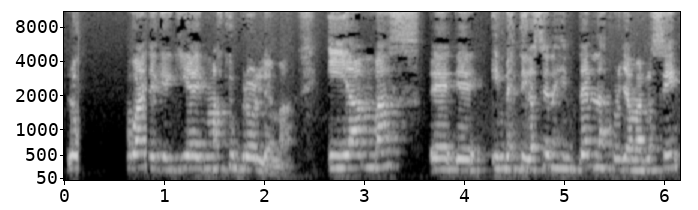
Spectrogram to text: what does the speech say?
Lo cual es que aquí hay más que un problema. Y ambas investigaciones internas, por llamarlo así,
